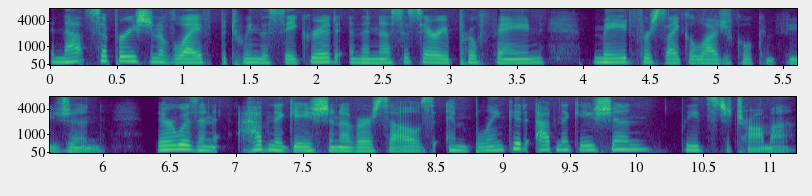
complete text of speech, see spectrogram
And that separation of life between the sacred and the necessary profane made for psychological confusion. There was an abnegation of ourselves, and blanket abnegation leads to trauma.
